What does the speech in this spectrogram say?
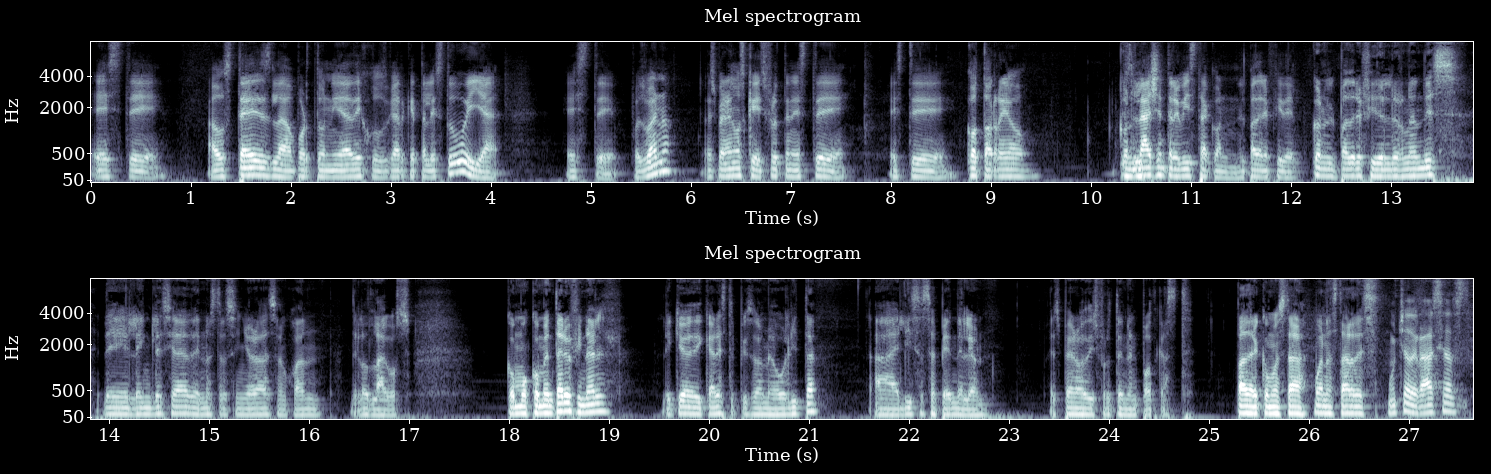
este a ustedes la oportunidad de juzgar qué tal estuvo y ya este, pues bueno, esperemos que disfruten este este cotorreo Con- slash entrevista con el padre Fidel. Con el padre Fidel Hernández de la iglesia de Nuestra Señora de San Juan de los Lagos. Como comentario final, le quiero dedicar este episodio a mi abuelita, a Elisa Sapien de León. Espero disfruten el podcast. Padre, ¿cómo está? Buenas tardes. Muchas gracias,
